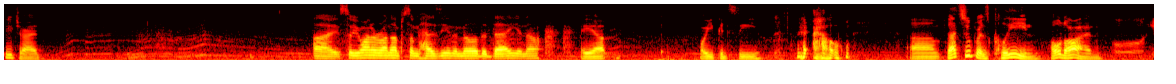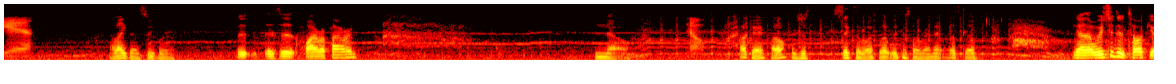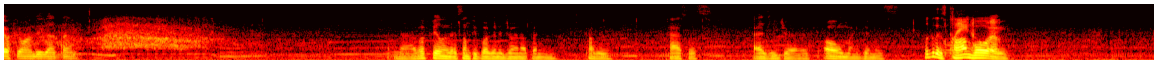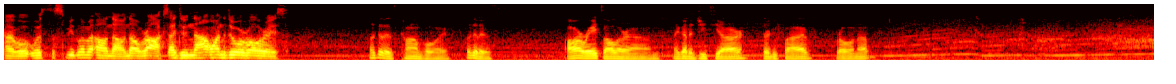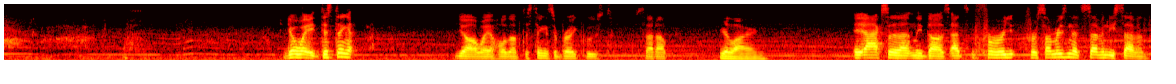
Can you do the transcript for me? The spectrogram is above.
He tried. Uh, so you want to run up some hesi in the middle of the day, you know? Yep. Or you could see. Ow. Um, that super is clean. Hold on. Oh yeah. I like that super. Is it Huayra powered? No. No. Okay, well, it's just six of us, but we can still run it. Let's go. Yeah, no, we should do Tokyo if you want to do that then. Nah, I have a feeling that some people are gonna join up and probably pass us as we drive. Oh my goodness. Look at this Wait, convoy. Uh, Alright, well, what's the speed limit? Oh, no, no, rocks. I do not want to do a roll race. Look at this convoy. Look at this. R8s all around. They got a GTR 35 rolling up. Yo, wait, this thing. Yo, wait, hold up. This thing is a brake boost setup. You're lying. It accidentally does. At for for some reason, it's 77.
